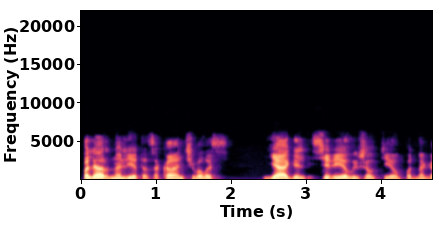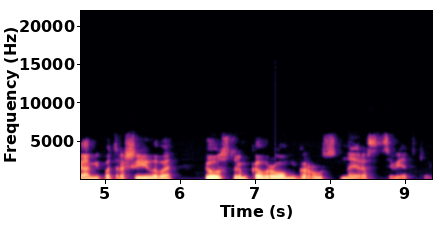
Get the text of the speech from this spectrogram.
Полярное лето заканчивалось, ягель серел и желтел под ногами Потрошилова пестрым ковром грустной расцветки.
